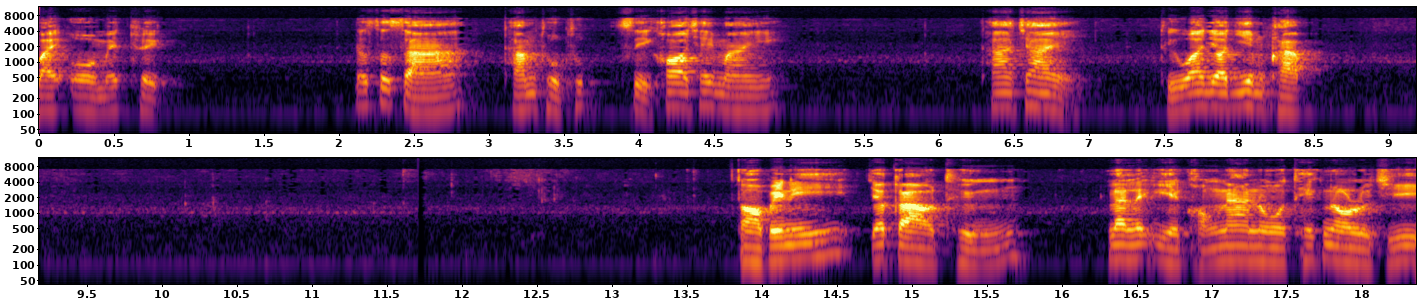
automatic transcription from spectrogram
biometric นักศึกษาทำถูกทุก 4 ข้อใช่ไหม ถ้าใช่ ถือว่ายอดเยี่ยมครับ ต่อไปนี้จะกล่าวถึงรายละเอียดของนาโนเทคโนโลยี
